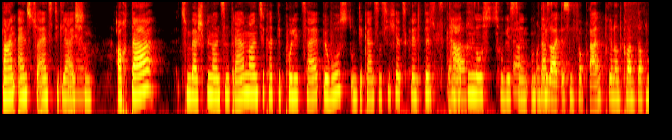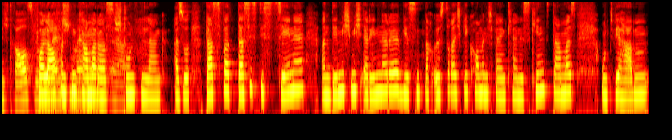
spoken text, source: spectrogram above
waren eins zu eins die gleichen. Ja. Auch da zum Beispiel 1993 hat die Polizei bewusst und die ganzen Sicherheitskräfte tatenlos zugesehen. Ja. Und, und die Leute sind verbrannt drin und konnten auch nicht raus. Vor laufenden Kameras, ja. stundenlang. Also das war, das ist die Szene, an dem ich mich erinnere. Wir sind nach Österreich gekommen. Ich war ein kleines Kind damals und wir haben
